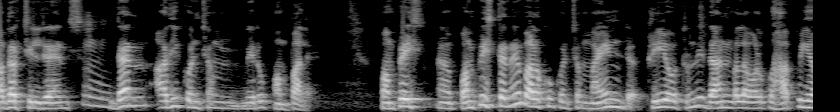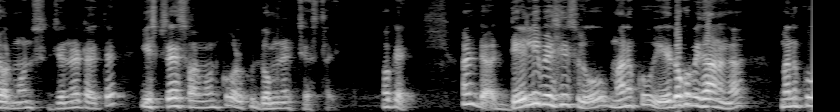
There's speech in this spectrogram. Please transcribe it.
other childrens then అది కొంచెం మీరు పంపాలి. పంపే పంపిస్తేనే వాళ్ళకు కొంచెం మైండ్ ఫ్రీ అవుతుంది. దానివల్ల వాళ్ళకు హ్యాపీ హార్మోన్స్ జనరేట్ అయితే ఈ స్ట్రెస్ హార్మోన్కు వాళ్ళకు డొమినేట్ చేస్తాయి. ఓకే. అండ్ డైలీ బేసిస్లో మనకు ఏదో ఒక విధానంగా మనకు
